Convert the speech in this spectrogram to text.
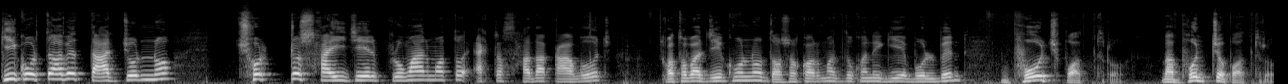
কি করতে হবে? তার জন্য ছোট্ট সাইজের প্রমাণ মতো একটা সাদা কাগজ অথবা যে কোনো দশকর্মার দোকানে গিয়ে বলবেন, ভোজপত্র বা ভোজ্যপত্র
